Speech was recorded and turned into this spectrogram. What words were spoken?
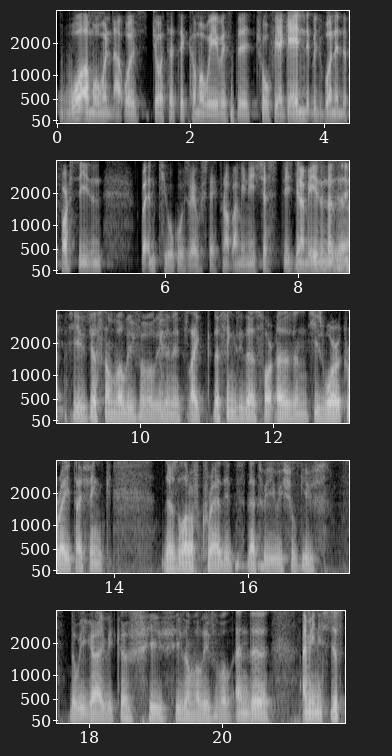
what a moment that was, Jota, to come away with the trophy again that we'd won in the first season. But in Kyogo as well, stepping up. I mean, he's just he's been amazing, hasn't yeah. he? He's just unbelievable, isn't it? Like the things he does for us and his work rate. I think there's a lot of credit that we, we should give the wee guy because he's he's unbelievable. And uh, I mean, it's just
